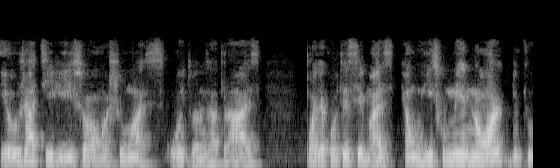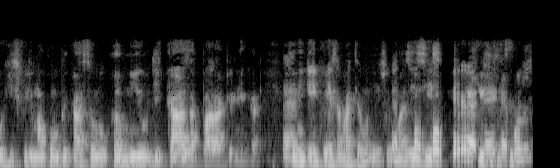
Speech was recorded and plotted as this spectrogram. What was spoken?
Eu já tive isso há acho, umas oito anos atrás. Pode acontecer, mas é um risco menor do que o risco de uma complicação no caminho de casa para a clínica. É. Que ninguém pensa, mas tem um risco. É, mas existe. Qualquer, é, é, quando,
